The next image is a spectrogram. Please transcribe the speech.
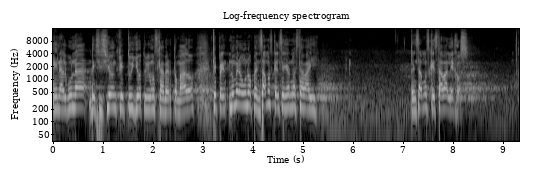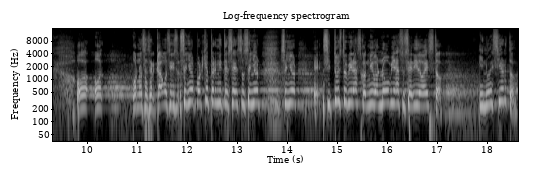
en alguna decisión que tú y yo tuvimos que haber tomado, que número uno, pensamos que el Señor no estaba ahí, pensamos que estaba lejos. O, nos acercamos y decimos, Señor, ¿por qué permites esto? Señor, Señor, eh, si tú estuvieras conmigo no hubiera sucedido esto. Y no es cierto.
